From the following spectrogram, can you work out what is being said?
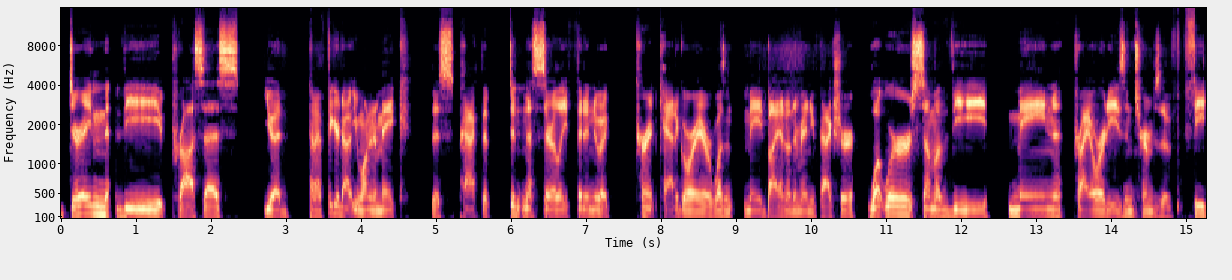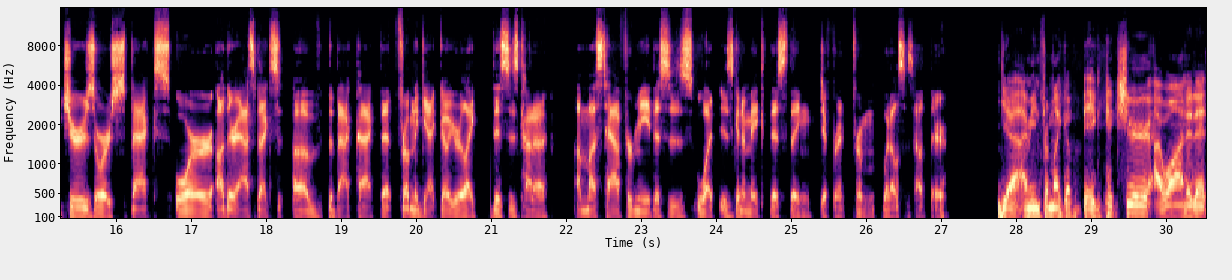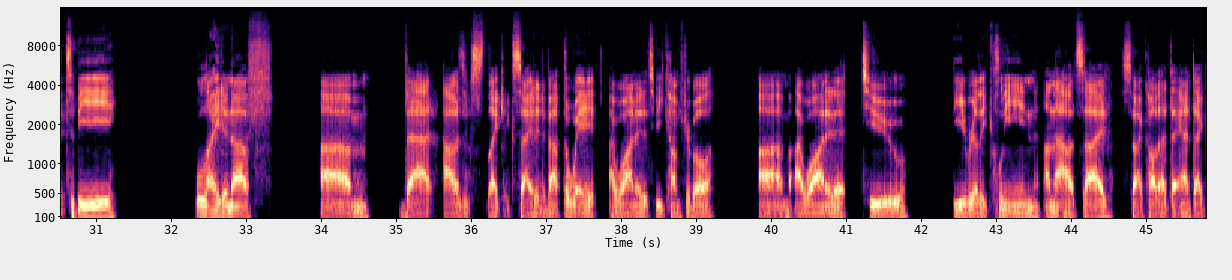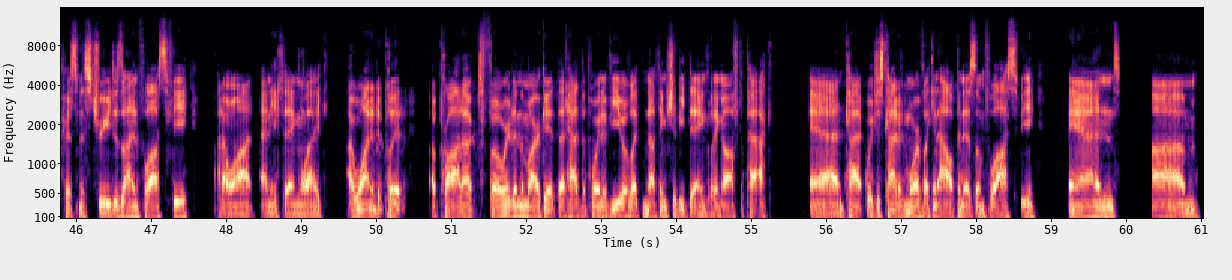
during the process, you had kind of figured out you wanted to make this pack that didn't necessarily fit into a current category or wasn't made by another manufacturer. What were some of the main priorities in terms of features or specs or other aspects of the backpack that from the get go you're like, this is kind of a must have for me. This is what is going to make this thing different from what else is out there. Yeah. I mean, from like a big picture, I wanted it to be light enough um, that I was ex- like excited about the weight. I wanted it to be comfortable. Um, I wanted it to be really clean on the outside. So I call that the anti Christmas tree design philosophy. I don't want anything like, I wanted to put a product forward in the market that had the point of view of like nothing should be dangling off the pack. and kind of, which is kind of more of like an alpinism philosophy. And um,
